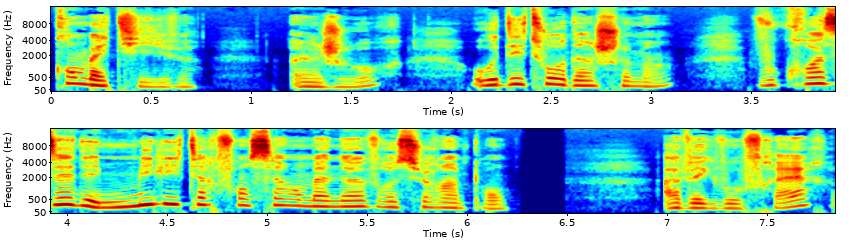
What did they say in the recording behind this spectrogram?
combative. Un jour, au détour d'un chemin, vous croisez des militaires français en manœuvre sur un pont. Avec vos frères,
